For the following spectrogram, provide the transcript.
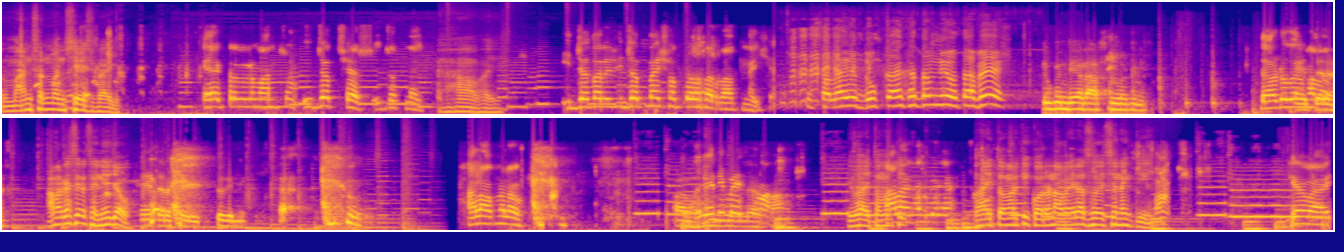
ওর মান সম্মান শেষ ভাই। ক্যারেক্টারের মান ইজ্জত শেষ ইজ্জত নাই। হ্যাঁ ভাই। ইজ্জত আর ইজ্জত নাই সত্যতার বাদ নাই। তুই কিন্তু এটা আসল লোক নি দাও ডুগাল ফালাও আমার কাছে আছে নিয়ে যাও। ভাই তোমার ভাই তোমার কি করোনা ভাইরাস হয়েছে নাকি? কে ভাই?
